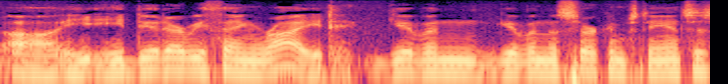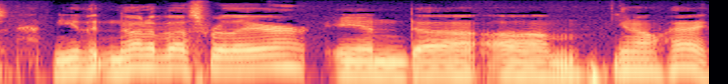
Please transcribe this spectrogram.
uh, he, he did everything right given given the circumstances. Neither none of us were there, and uh, um, you know, hey,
